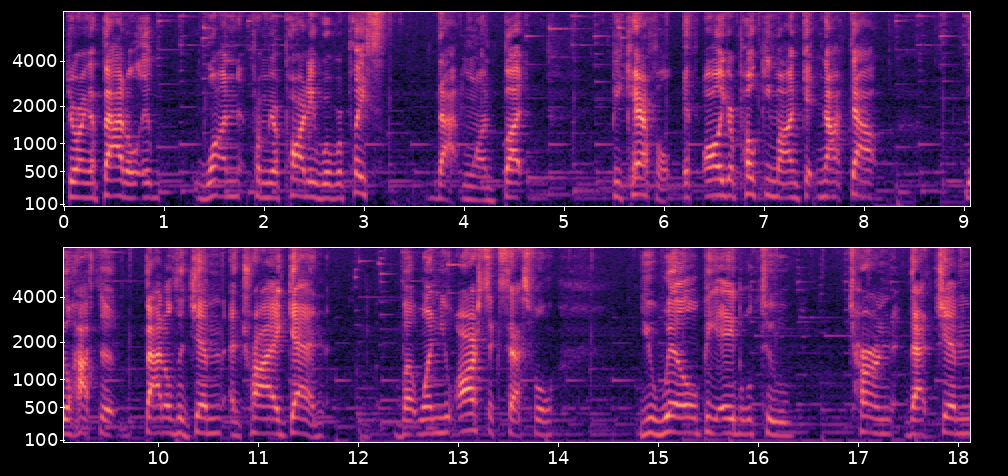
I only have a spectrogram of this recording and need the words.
during a battle, it, one from your party will replace that one. But be careful. If all your Pokemon get knocked out, you'll have to battle the gym and try again. But when you are successful, you will be able to turn that gym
